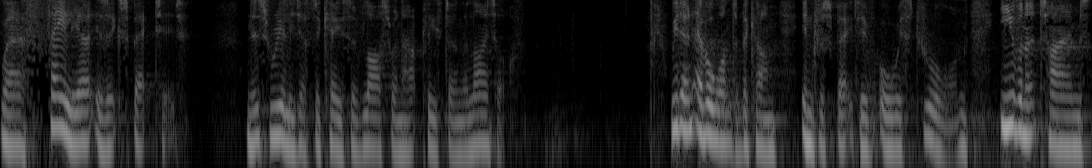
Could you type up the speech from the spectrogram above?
where failure is expected. And it's really just a case of last one out, please turn the light off. We don't ever want to become introspective or withdrawn, even at times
